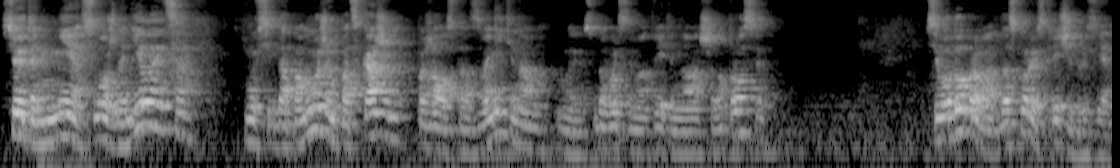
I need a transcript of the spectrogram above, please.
Все это не сложно делается. Мы всегда поможем, подскажем. Пожалуйста, звоните нам. Мы с удовольствием ответим на ваши вопросы. Всего доброго. До скорой встречи, друзья.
